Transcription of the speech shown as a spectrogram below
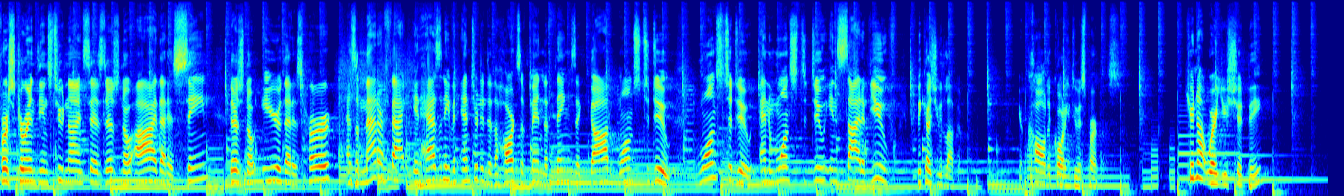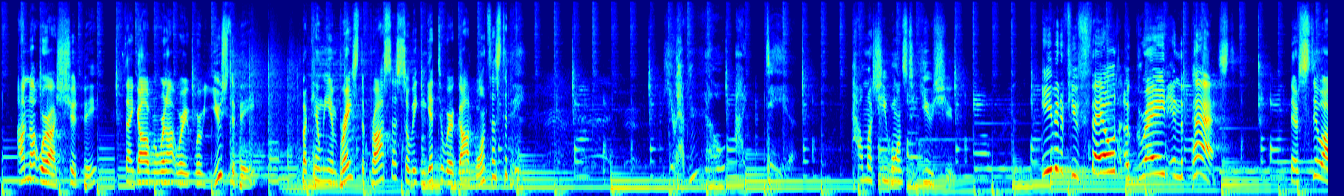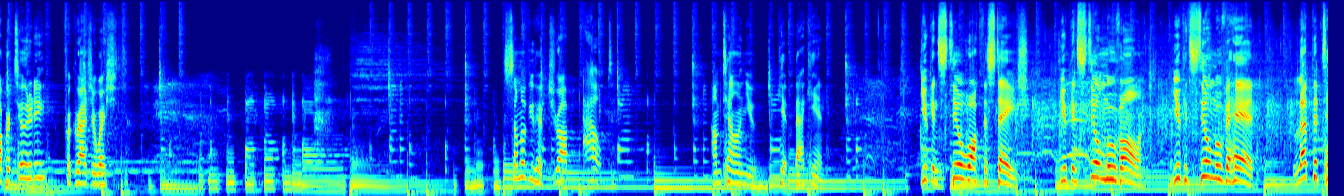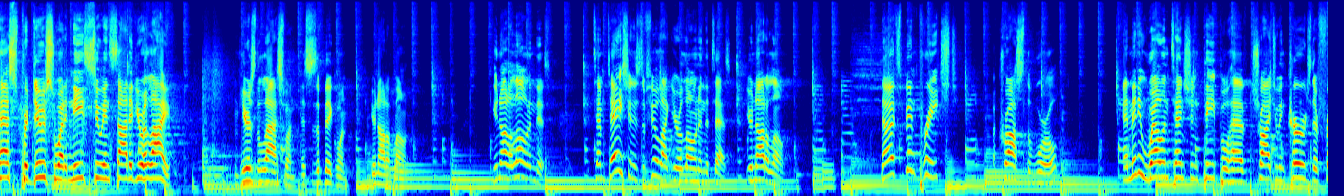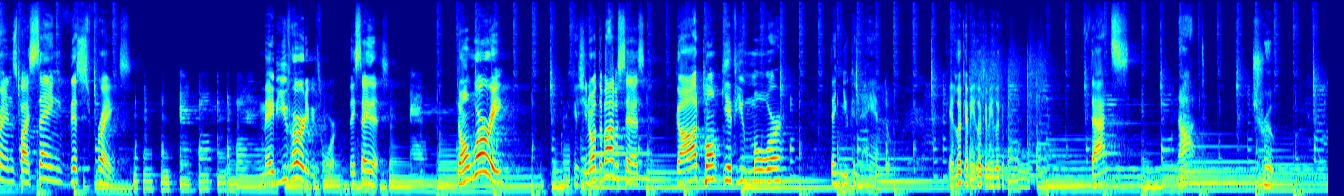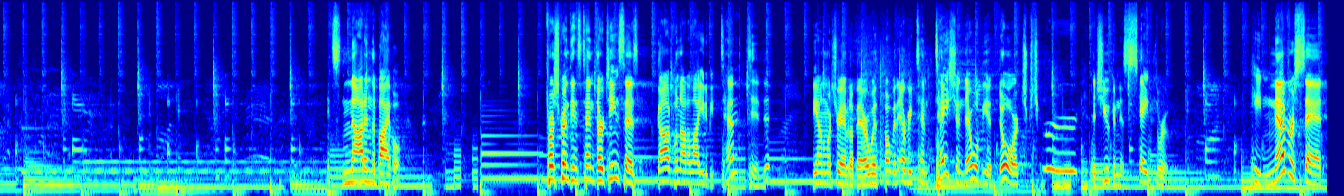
1 Corinthians 2 9 says, There's no eye that has seen, there's no ear that has heard. As a matter of fact, it hasn't even entered into the hearts of men the things that God wants to do, wants to do, and wants to do inside of you because you love Him. You're called according to His purpose. You're not where you should be. I'm not where I should be. Thank God we're not where, we used to be. But can we embrace the process so we can get to where God wants us to be? You have no idea how much He wants to use you. Even if you failed a grade in the past, there's still opportunity for graduation. Some of you have dropped out I'm telling you, get back in. You can still walk the stage. You can still move on. You can still move ahead. Let the test produce what it needs to inside of your life. And here's the last one. This is a big one. You're not alone. You're not alone in this. Temptation is to feel like you're alone in the test. You're not alone. Now, it's been preached across the world and many well intentioned people have tried to encourage their friends by saying this phrase. Maybe you've heard it before. They say this Don't worry, because you know what the Bible says God won't give you more than you can handle. Okay, look at me, look at me, look at me. That's not true. It's not in the Bible. 1 Corinthians 10 13 says, God will not allow you to be tempted beyond what you're able to bear with, but with every temptation, there will be a door that you can escape through. He never said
